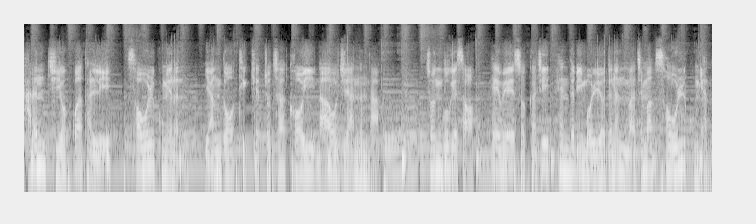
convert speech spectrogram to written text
다른 지역과 달리 서울 공연은 양도 티켓조차 거의 나오지 않는다. 전국에서 해외에서까지 팬들이 몰려드는 마지막 서울 공연.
